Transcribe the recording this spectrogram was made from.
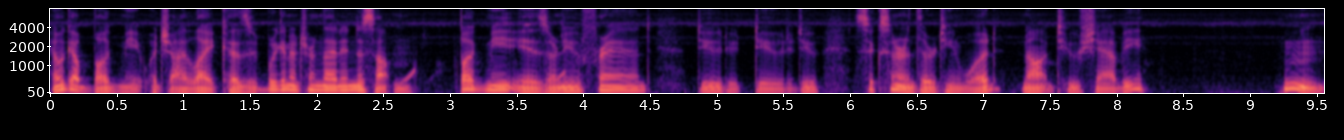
And we got bug meat, which I like because we're going to turn that into something. Bug meat is our new friend. Do, do, do, do, do. 613 wood. Not too shabby. Hmm.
